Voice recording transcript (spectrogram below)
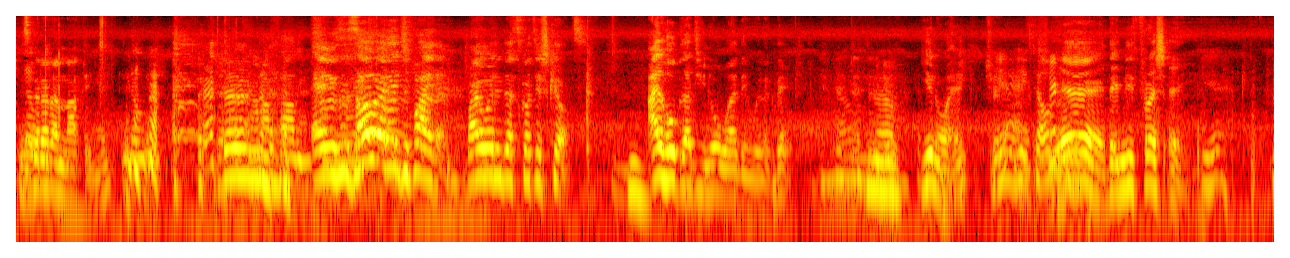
It's better than nothing, eh? I'm not following you. And this is how we identify them by wearing the Scottish kilts. I hope that you know why they were like that. No. no. You know, eh? Yeah, he told me. Yeah, they need fresh air. Yeah.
